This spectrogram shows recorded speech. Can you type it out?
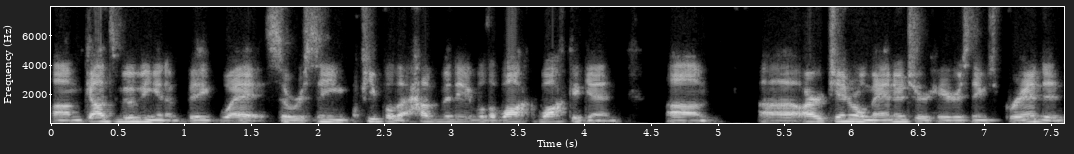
um, God's moving in a big way. So we're seeing people that haven't been able to walk walk again. Um, uh, our general manager here, his name's Brandon.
